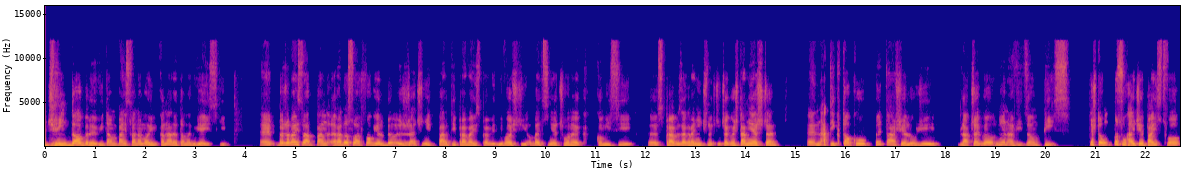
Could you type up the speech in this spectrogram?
Dzień dobry, witam Państwa na moim kanale Tomek Wiejski. E, proszę Państwa, pan Radosław Fogiel, były rzecznik Partii Prawa i Sprawiedliwości, obecnie członek Komisji e, Spraw Zagranicznych czy czegoś tam jeszcze, e, na TikToku pyta się ludzi, dlaczego nienawidzą PiS. Zresztą posłuchajcie Państwo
